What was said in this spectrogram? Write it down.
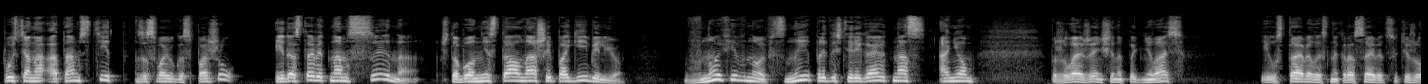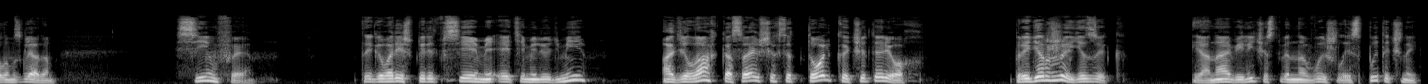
Пусть она отомстит за свою госпожу и доставит нам сына, чтобы он не стал нашей погибелью». Вновь и вновь сны предостерегают нас о нем. Пожилая женщина поднялась и уставилась на красавицу тяжелым взглядом. «Симфе, ты говоришь перед всеми этими людьми о делах, касающихся только четырех. Придержи язык». И она величественно вышла из пыточной,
